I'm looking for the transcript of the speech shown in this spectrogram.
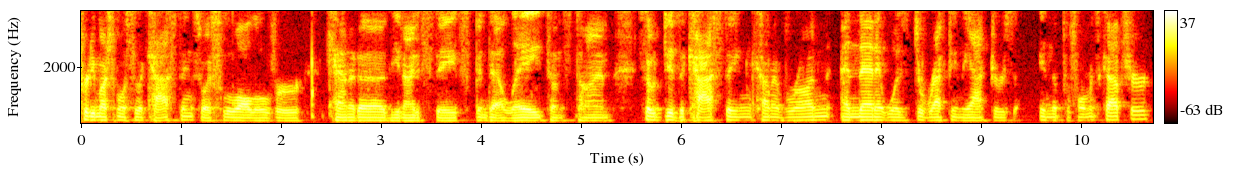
pretty much most of the casting. So I flew all over Canada, the United States, been to LA tons of time. So did the casting kind of run, and then it was directing the actors in the performance capture,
